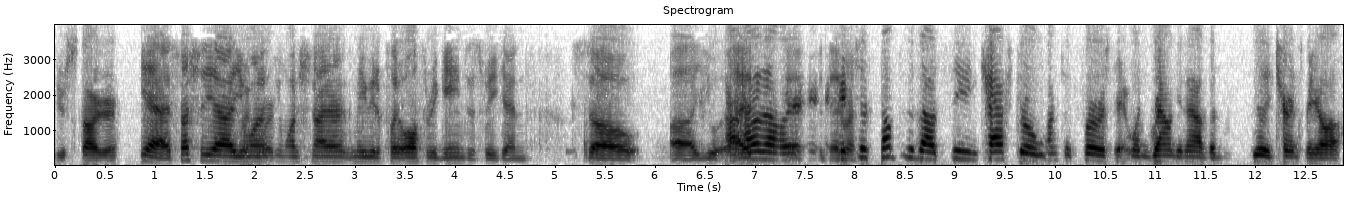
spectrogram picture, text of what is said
your starter. Yeah, especially uh, you Good want work. you want Schneider maybe to play all three games this weekend. So uh, you I, I don't know. It, it's a dead it's rest. just something about seeing Castro run to first when grounding out that really turns me off.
